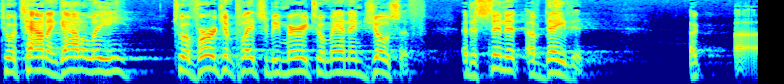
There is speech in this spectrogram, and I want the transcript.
to a town in Galilee, to a virgin pledged to be married to a man named Joseph, a descendant of David. Uh, uh,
